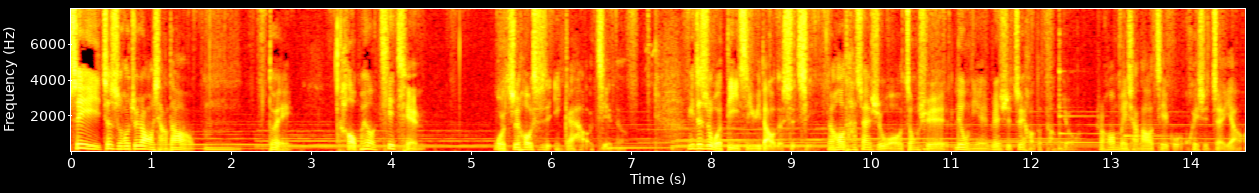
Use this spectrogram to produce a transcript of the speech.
所以这时候就让我想到，嗯，对，好朋友借钱，我之后是应该好好借的。因为这是我第一次遇到的事情，然后他算是我中学六年认识最好的朋友，然后没想到结果会是这样，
